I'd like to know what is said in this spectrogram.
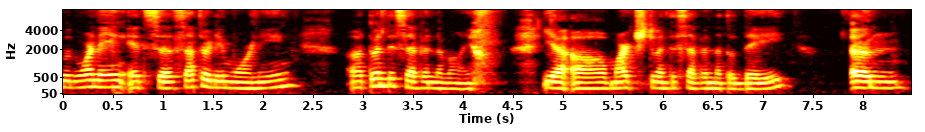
good morning. It's uh, Saturday morning. Uh, 27 na ba ngayon? yeah, uh, March 27 na today. Um,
